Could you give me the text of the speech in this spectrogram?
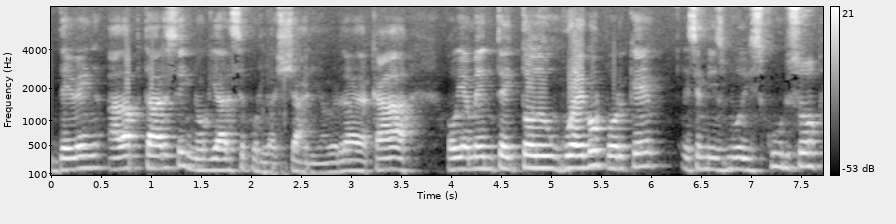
deben adaptarse y no guiarse por la Sharia, ¿verdad? Acá obviamente hay todo un juego porque ese mismo discurso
